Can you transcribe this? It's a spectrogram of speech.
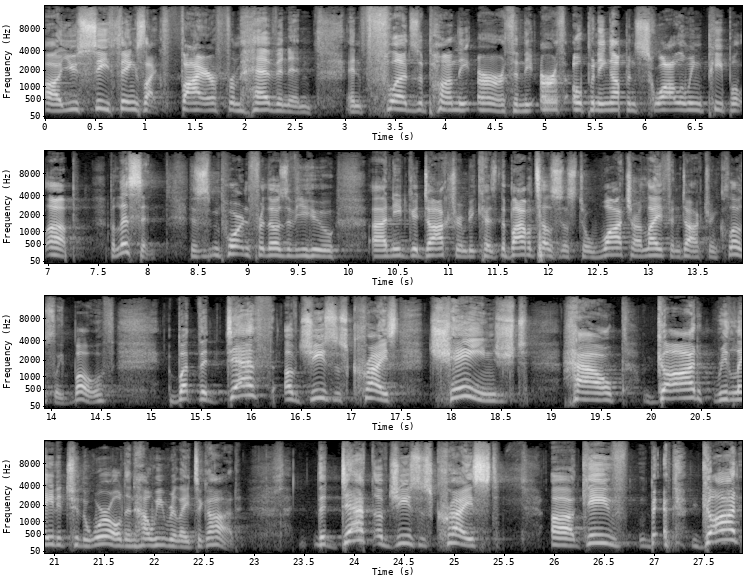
Uh, you see things like fire from heaven and, and floods upon the earth, and the earth opening up and swallowing people up. But listen, this is important for those of you who uh, need good doctrine because the Bible tells us to watch our life and doctrine closely, both. But the death of Jesus Christ changed how God related to the world and how we relate to God. The death of Jesus Christ uh, gave God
